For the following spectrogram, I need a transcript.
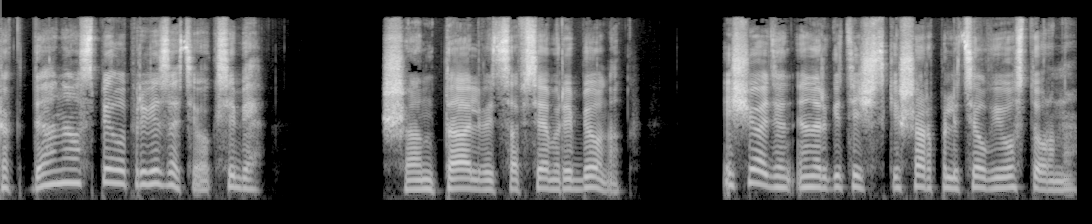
когда она успела привязать его к себе? Шанталь ведь совсем ребенок. Еще один энергетический шар полетел в его сторону.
